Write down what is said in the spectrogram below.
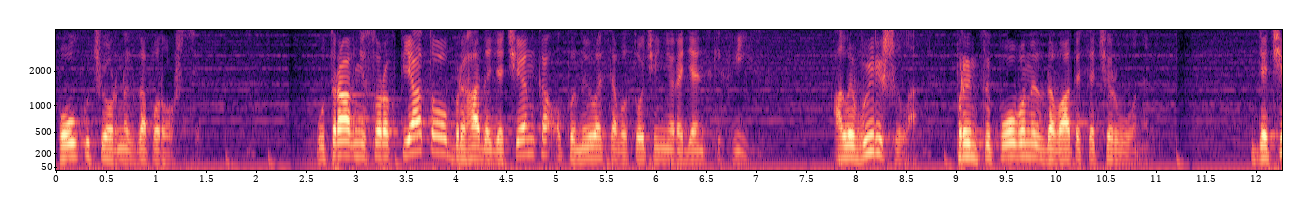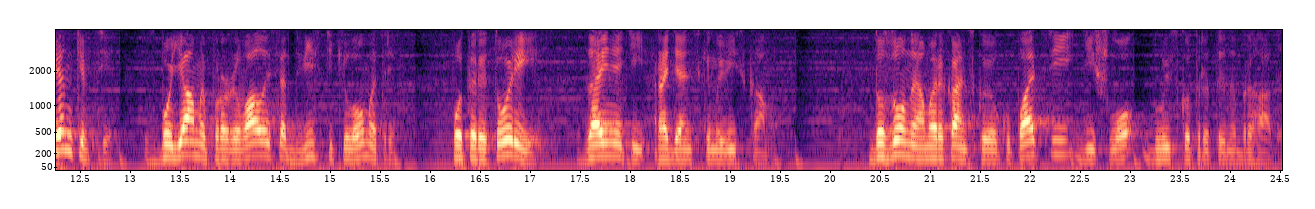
полку чорних запорожців. У травні 45-го бригада Дяченка опинилася в оточенні радянських військ, але вирішила принципово не здаватися червоним. Дяченківці з боями проривалися 200 кілометрів по території, зайнятій радянськими військами. До зони американської окупації дійшло близько третини бригади.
